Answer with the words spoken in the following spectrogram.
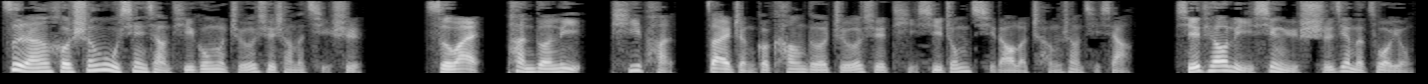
自然和生物现象提供了哲学上的启示。此外，判断力批判。在整个康德哲学体系中起到了承上启下、协调理性与实践的作用。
